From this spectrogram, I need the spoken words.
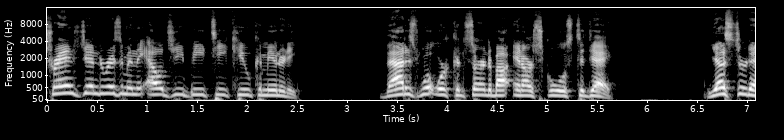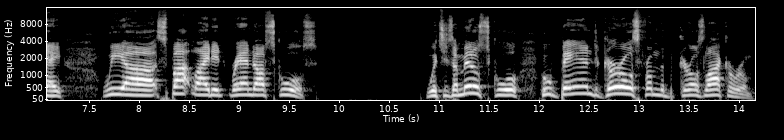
transgenderism in the LGBTQ community. That is what we're concerned about in our schools today. Yesterday, we uh, spotlighted Randolph Schools, which is a middle school who banned girls from the girls' locker room.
